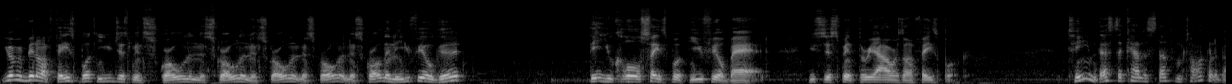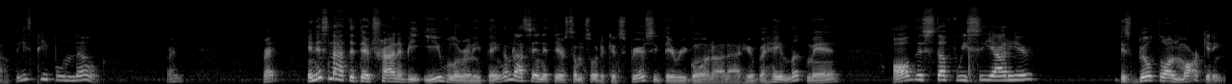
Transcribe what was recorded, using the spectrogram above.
You ever been on Facebook and you just been scrolling and scrolling and scrolling and scrolling and scrolling and you feel good? Then you close Facebook and you feel bad. You just spent three hours on Facebook. Team, that's the kind of stuff I'm talking about. These people know, right? Right? And it's not that they're trying to be evil or anything. I'm not saying that there's some sort of conspiracy theory going on out here. But hey, look, man, all this stuff we see out here is built on marketing.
